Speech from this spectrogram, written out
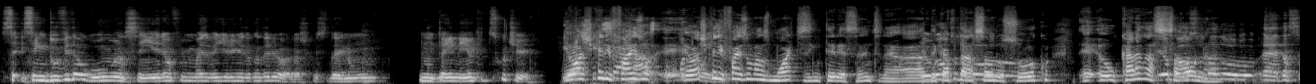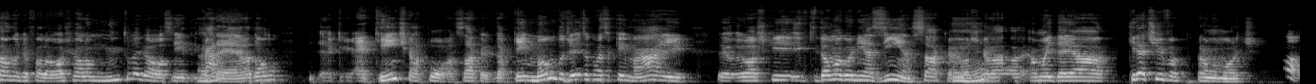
Sem, sem dúvida alguma, assim, ele é um filme mais bem dirigido que o anterior. Acho que isso daí não, não tem nem o que discutir. Eu, acho que ele se faz. Eu acho que ele coisa. faz umas mortes interessantes, né? A Eu decapitação do- no soco. É, o cara da Eu gosto sauna. da, do, é, da sauna que eu falo, eu acho ela muito legal, assim, cara, ela dá um... É, é quente aquela porra, saca? Da queimão do Jason começa a queimar e eu, eu acho que, que dá uma agoniazinha, saca? Eu Uhum. acho que ela é uma ideia criativa pra uma morte. Ah,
